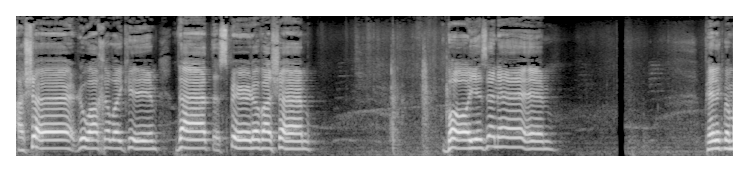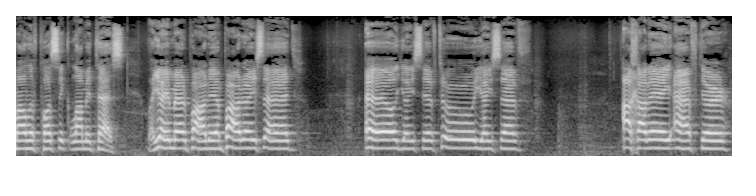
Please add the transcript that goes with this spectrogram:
Asher Ruach Elohim, that the Spirit of Hashem, boy is in him. Perik Memalef Pasik Lamites. Vayomer Pare and Pare said, El Yosef to Yosef, Acharei after,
